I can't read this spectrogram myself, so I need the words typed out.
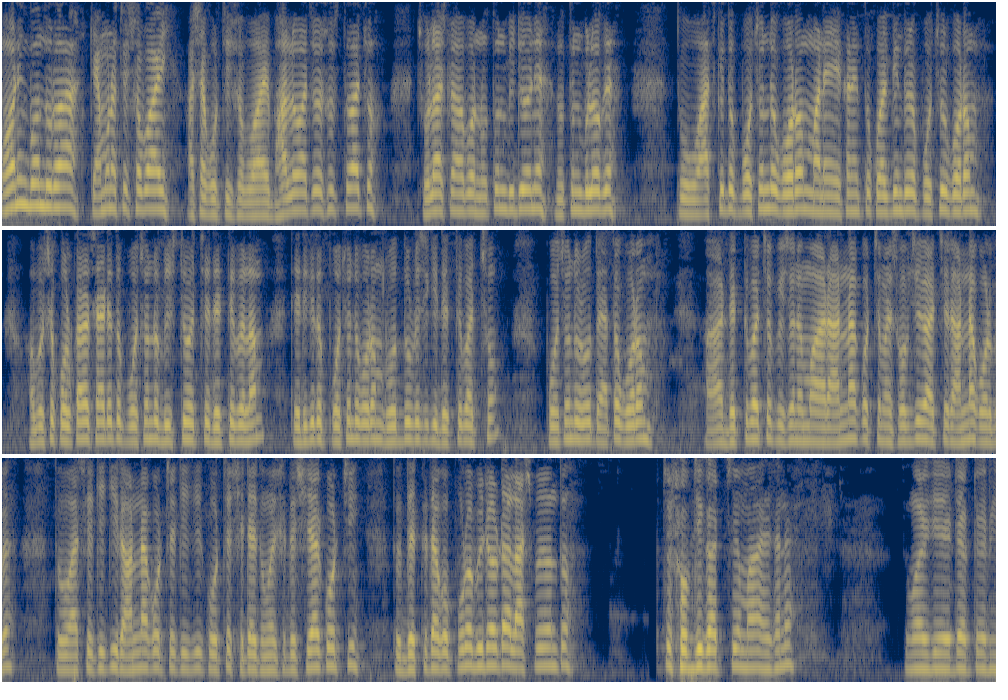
মর্নিং বন্ধুরা, কেমন আছো সবাই? আশা করছি সবাই ভালো আছো, সুস্থ আছো। চলে আসলাম আবার নতুন ভিডিও নিয়ে, নতুন ব্লগে তো আজকে তো প্রচণ্ড গরম মানে এখানে তো কয়েকদিন ধরে প্রচুর গরম। অবশ্য কলকাতা সাইডে তো প্রচণ্ড বৃষ্টি হচ্ছে, দেখতে পেলাম। তো এদিকে তো প্রচণ্ড গরম, রোদ উঠেছে কি দেখতে পাচ্ছ? প্রচণ্ড রোদ, এত গরম। আর দেখতে পাচ্ছ পিছনে মা রান্না করছে মানে সবজি কাটছে, রান্না করবে। তো আজকে কী কী রান্না করছে, কী কী করছে সেটাই তোমাদের সাথে শেয়ার করছি। তো দেখতে থাকো পুরো ভিডিওটা লাস্ট পর্যন্ত। সবজি কাটছে মা এখানে। তোমার কি এটা একটা কি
